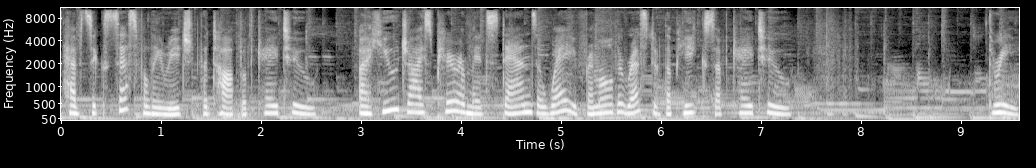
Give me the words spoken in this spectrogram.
have successfully reached the top of K2. A huge ice pyramid stands away from all the rest of the peaks of K2. 3.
